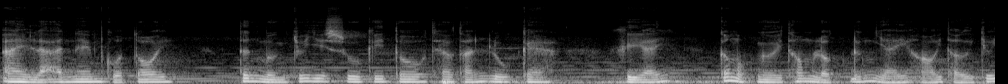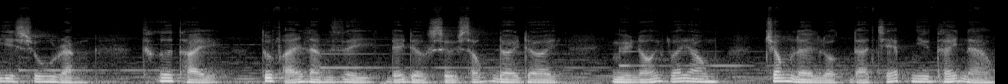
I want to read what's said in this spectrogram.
Ai là anh em của tôi? Tin mừng Chúa Giêsu Kitô theo Thánh Luca. Khi ấy, có một người thông luật đứng dậy hỏi thử Chúa Giêsu rằng: "Thưa thầy, tôi phải làm gì để được sự sống đời đời?" Người nói với ông: "Trong lời luật đã chép như thế nào?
